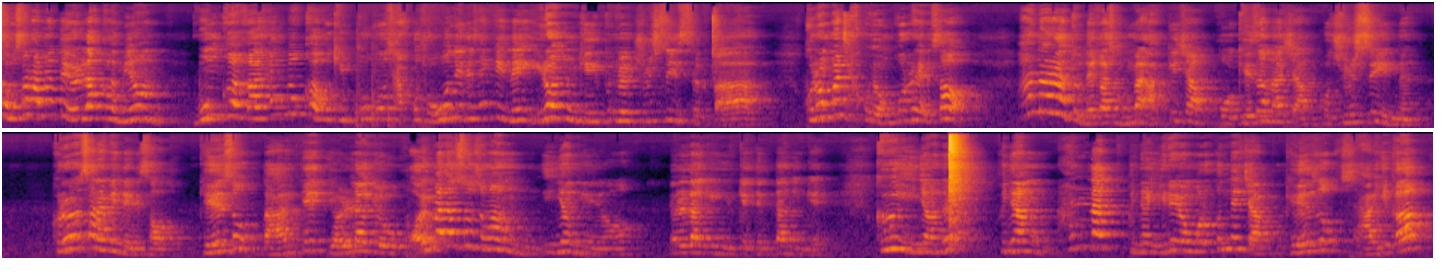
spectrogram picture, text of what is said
저 사람한테 연락하면 뭔가가 행복하고 기쁘고 자꾸 좋은 일이 생기네 이런 기분을 줄 수 있을까? 그런 걸 자꾸 연구를 해서 하나라도 내가 정말 아끼지 않고 계산하지 않고 줄 수 있는 그런 사람에 대해서 계속 나한테 연락이 오고 얼마나 소중한 인연이에요. 연락이 이렇게 됐다는 게 그 인연을 그냥 한낱 그냥 일회용으로 끝내지 않고 계속 자기가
